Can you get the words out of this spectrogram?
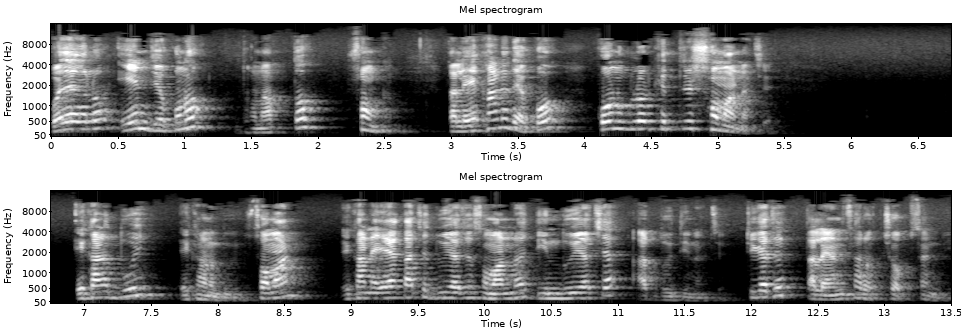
বোঝা গেল? এন যে কোনো ধনাত্মক সংখ্যা। তাহলে এখানে দেখো কোনগুলোর ক্ষেত্রে সমান আছে? এখানে দুই এখানে দুই। সমান? এখানে এক আছে, দুই আছে, সমান নয়। তিন, দুই আছে, আর দুই, তিন আছে। ঠিক আছে? তাহলে অ্যান্সার হচ্ছে অপশান ডি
